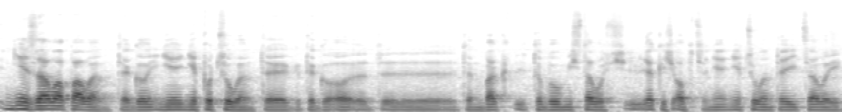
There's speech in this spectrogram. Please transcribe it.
nie załapałem tego, nie, nie poczułem te, tego, te, ten bak, to było mi stało jakieś obce, nie, nie czułem tej całej,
